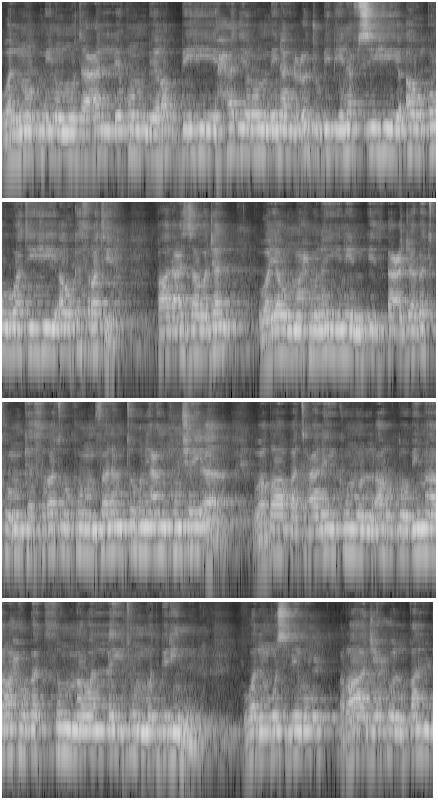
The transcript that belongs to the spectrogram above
والمؤمن متعلق بربه حذر من العجب بنفسه أو قوته أو كثرته. قال عز وجل ويوم حنين إذ أعجبتكم كثرتكم فلم تغن عنكم شيئا وضاقت عليكم الأرض بما رحبت ثم وليتم مدبرين. والمسلم راجح القلب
